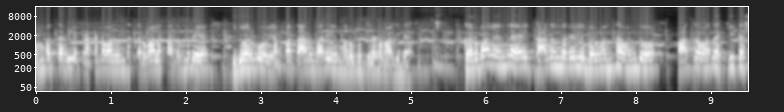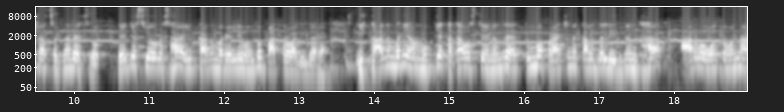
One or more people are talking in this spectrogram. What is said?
ಎಂಬತ್ತರಲ್ಲಿ ಪ್ರಕಟವಾದಂಥ ಕರ್ವಾಲ ಕಾದಂಬರಿ ಇದುವರೆಗೂ ಎಪ್ಪತ್ತಾರು ಬಾರಿ ಮರುಮುದ್ರಣವಾಗಿದೆ. ಕರ್ವಾಲ ಅಂದರೆ ಈ ಕಾದಂಬರಿಯಲ್ಲಿ ಬರುವಂಥ ಒಂದು ಪಾತ್ರವಾದ ಕೀಟಶಾಸ್ತ್ರಜ್ಞರ ಹೆಸರು. ತೇಜಸ್ವಿ ಅವರು ಸಹ ಈ ಕಾದಂಬರಿಯಲ್ಲಿ ಒಂದು ಪಾತ್ರವಾಗಿದ್ದಾರೆ. ಈ ಕಾದಂಬರಿಯ ಮುಖ್ಯ ಕಥಾವಸ್ತು ಏನಂದರೆ, ತುಂಬ ಪ್ರಾಚೀನ ಕಾಲದಲ್ಲಿ ಇದ್ದಂತಹ ಆರ್ವ ಓತವನ್ನು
